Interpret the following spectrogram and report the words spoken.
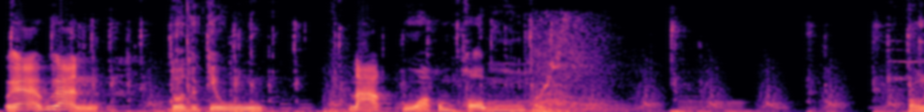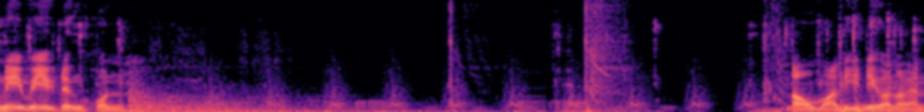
เพื่อนเพื่อน ดนสกิลลากหัวคมๆตรงนี้มีอีกหนึ่งคน เรามาลีนนี่ก่อนแล้วกัน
